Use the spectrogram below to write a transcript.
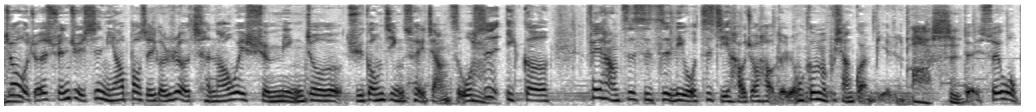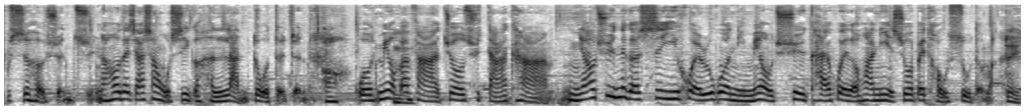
就我觉得选举是你要抱着一个热忱，然后为选民就鞠躬尽瘁这样子。我是一个非常自私自利，我自己好就好的人，我根本不想管别人啊。是对，所以我不适合选举。然后再加上我是一个很懒惰的人啊，我没有办法就去打卡。你要去那个市议会，如果你没有去开会的话，你也是会被投诉的嘛。对，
